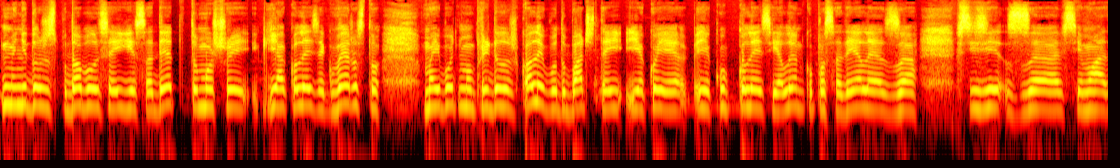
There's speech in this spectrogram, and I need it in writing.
Мені дуже сподобалося її садити, тому що я колись як виросту, в майбутньому прийду до школи і буду бачити, яку, я- яку колись ялинку посадили з, всі, з всіма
